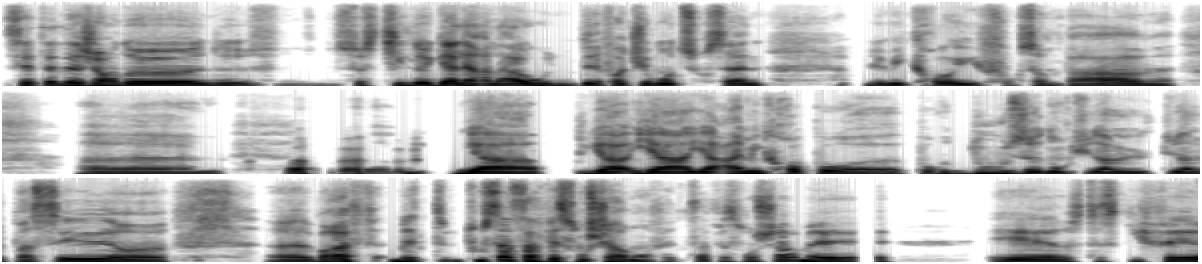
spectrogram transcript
C'était des genres de, de ce style de galère-là où des fois tu montes sur scène, le micro il fonctionne pas, Euh, il y, a, y, a, y, a, y, a, un micro pour, pour 12, donc tu dois, tu dois le passer. Euh, bref, mais tout ça, ça fait son charme en fait. Ça fait son charme et, et c'est ce qui fait.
